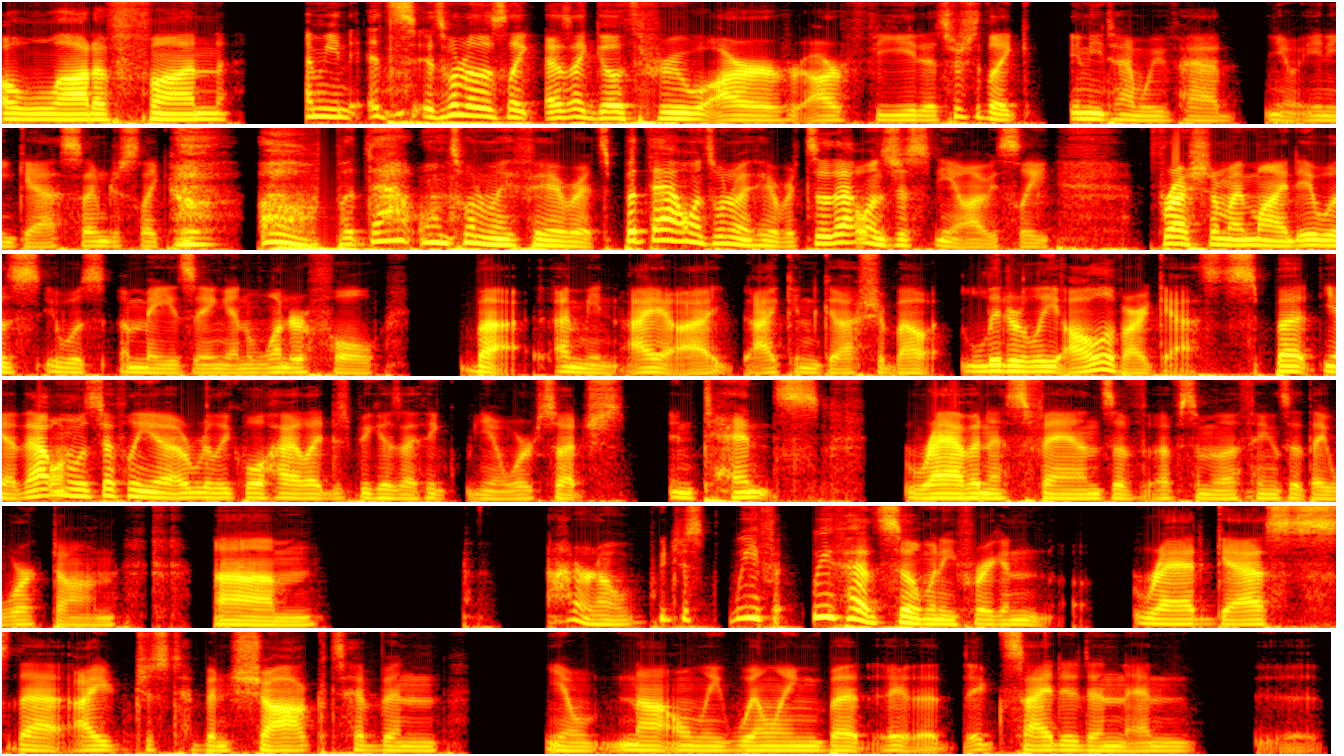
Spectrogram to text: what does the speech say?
a lot of fun. I mean, it's it's one of those like as I go through our our feed, especially like anytime we've had you know any guests, I'm just like, oh, but that one's one of my favorites. But that one's one of my favorites. So that one's just you know obviously fresh on my mind. It was it was amazing and wonderful. But I mean, I I I can gush about literally all of our guests. But yeah, that one was definitely a really cool highlight, just because I think you know we're such intense, ravenous fans of of some of the things that they worked on. Um, I don't know. We just we've we've had so many friggin' rad guests that I just have been shocked, have been you know not only willing but uh, excited and and uh,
